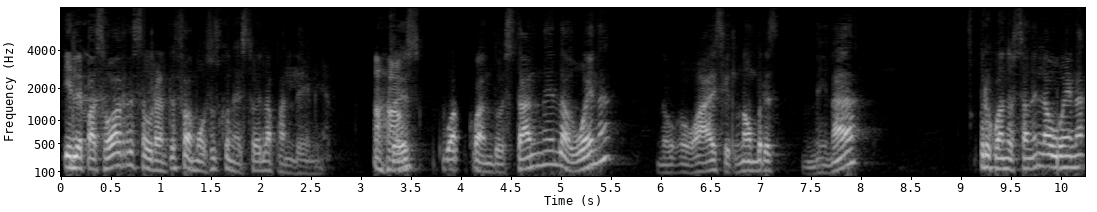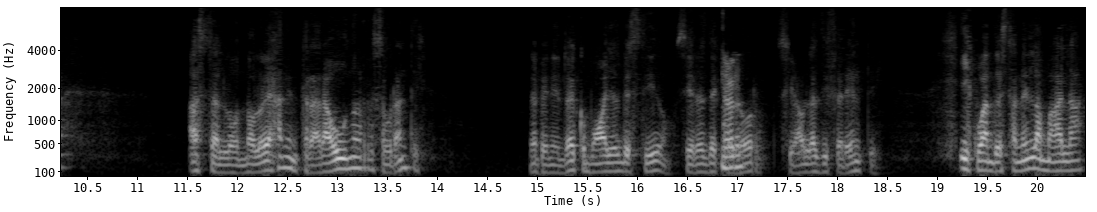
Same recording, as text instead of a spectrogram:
y le pasó a restaurantes famosos con esto de la pandemia. Entonces, cuando están en la buena, no voy a decir nombres ni nada, pero cuando están en la buena, hasta lo, no lo dejan entrar a uno al restaurante dependiendo de cómo vayas vestido, si eres de color, si hablas diferente. Y cuando están en la mala,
